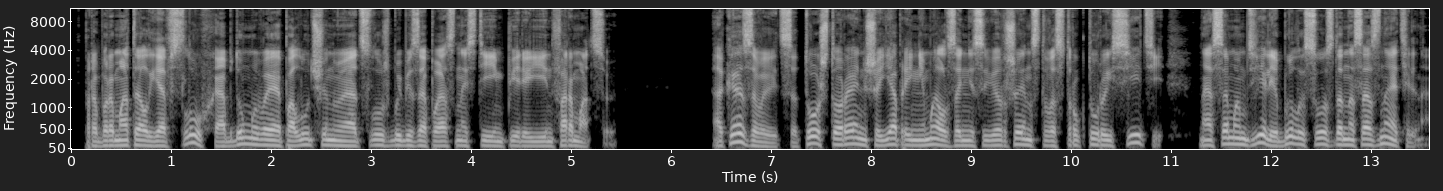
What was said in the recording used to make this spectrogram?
— пробормотал я вслух, обдумывая полученную от службы безопасности Империи информацию. Оказывается, то, что раньше я принимал за несовершенство структуры сети, на самом деле было создано сознательно.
